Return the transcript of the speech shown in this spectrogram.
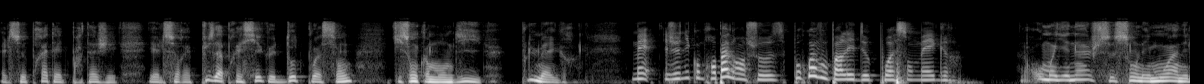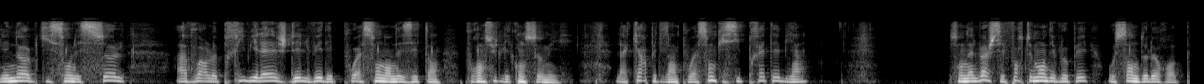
Elle se prête à être partagée, et elle serait plus appréciée que d'autres poissons qui sont, comme on dit, plus maigres. Mais je n'y comprends pas grand-chose. Pourquoi vous parlez de poissons maigres? Alors au Moyen Âge, ce sont les moines et les nobles qui sont les seuls à avoir le privilège d'élever des poissons dans des étangs pour ensuite les consommer. La carpe était un poisson qui s'y prêtait bien. Son élevage s'est fortement développé au centre de l'Europe,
